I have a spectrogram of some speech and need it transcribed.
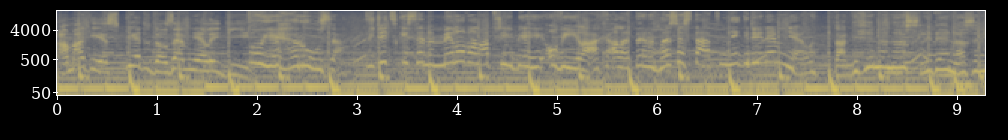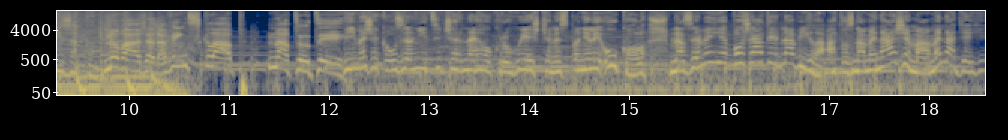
a magie zpět do země lidí. To je hrůza. Vždycky jsem milovala příběhy o vílách, ale tenhle se stát nikdy neměl. Takže na nás lidé na zemi zapomněli. Nová řada Wings Club na tuty. Víme, že kouzelníci Černého kruhu ještě nesplnili úkol. Na zemi je pořád jedna víla a to znamená, že máme naději.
